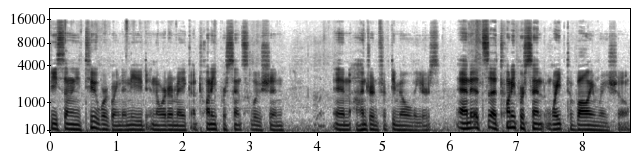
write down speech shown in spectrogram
B72 we're going to need in order to make a 20% solution in 150 milliliters. And it's a 20% weight to volume ratio.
